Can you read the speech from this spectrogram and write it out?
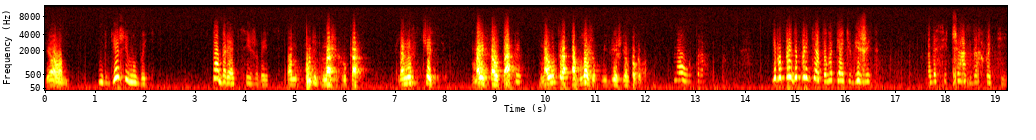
Где он? Где ж ему быть? В таборе отсиживается. Он будет в наших руках. Клянусь честью. Мои солдаты на утро обложат медвежье логово. На утро. Его предупредят, он опять убежит. Надо сейчас захватить.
